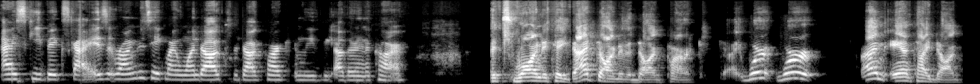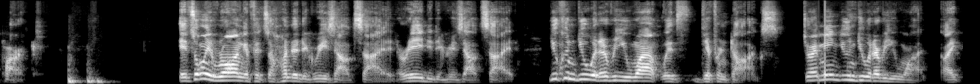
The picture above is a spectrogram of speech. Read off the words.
I ski Big Sky. Is it wrong to take my one dog to the dog park and leave the other in the car? It's wrong to take that dog to the dog park. We're we're I'm anti dog park. It's only wrong if it's 100 degrees outside or 80 degrees outside. you can do whatever you want with different dogs. Do you know what I mean? You can do whatever you want. Like,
